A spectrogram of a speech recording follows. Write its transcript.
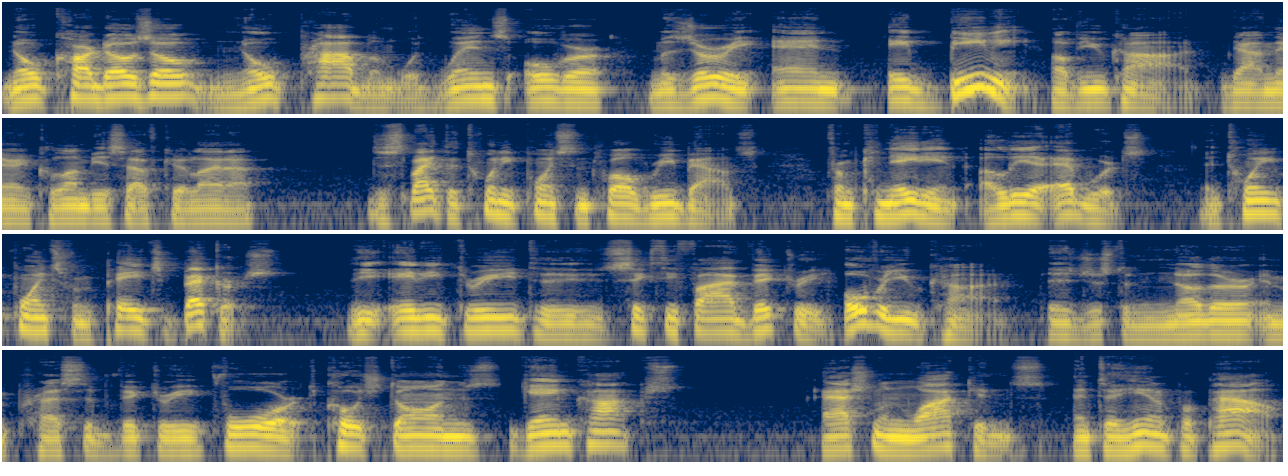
No Cardoso, no problem with wins over Missouri and a beating of UConn down there in Columbia, South Carolina, despite the 20 points and 12 rebounds from Canadian Aaliyah Edwards and 20 points from Paige Bueckers. The 83 to 65 victory over UConn is just another impressive victory for Coach Dawn's Gamecocks. Ashlyn Watkins and Te-Hina Paopao,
